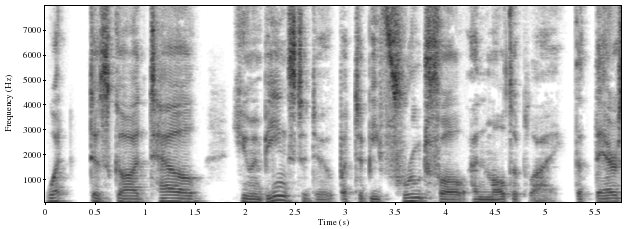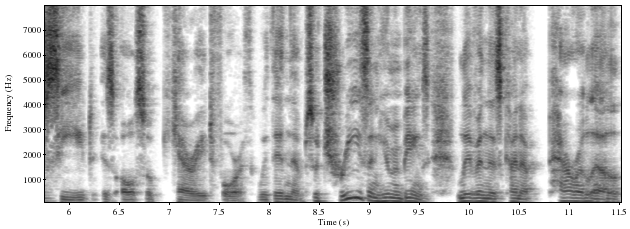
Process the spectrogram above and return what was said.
what does God tell human beings to do, but to be fruitful and multiply, that their seed is also carried forth within them. So trees and human beings live in this kind of parallel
